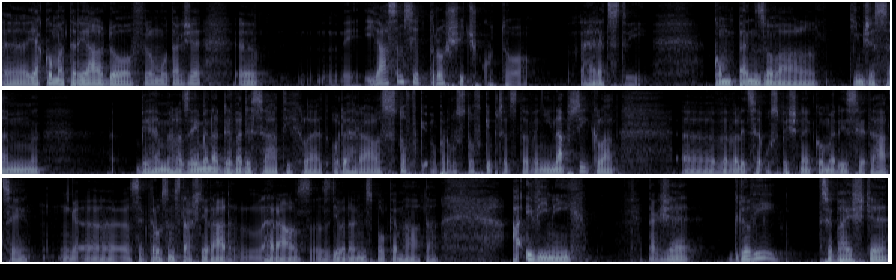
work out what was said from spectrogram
eh, jako materiál do filmu, takže eh, já jsem si trošičku to herectví kompenzoval tím, že jsem během zejména 90. let odehrál stovky, opravdu stovky představení, například eh, ve velice úspěšné komedii Světáci, eh, se kterou jsem strašně rád hrál s, s divadelním spolkem Háta, a i v jiných. Takže kdo ví, třeba ještě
